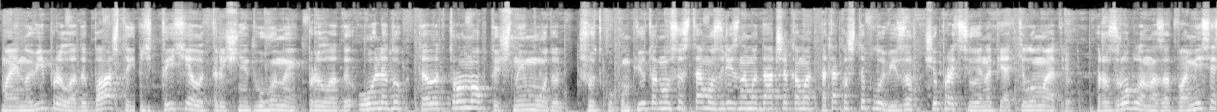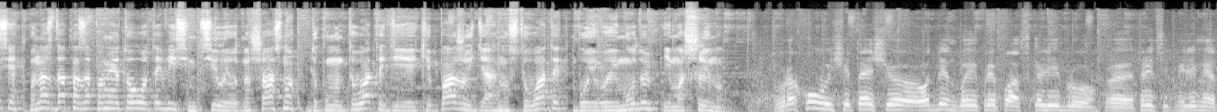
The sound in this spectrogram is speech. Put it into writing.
має нові прилади башти і тихі електричні двигуни, прилади огляду та електронно-оптичний модуль, швидку комп'ютерну систему з різними датчиками, а також тепловізор, що працює на 5 кілометрів. Розроблена за два місяці, вона здатна запам'ятовувати 8 цілей одночасно, документувати дії екіпажу і діагностувати бойовий модуль і машину. Враховуючи те, що один боєприпас калібру е, 30 мм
